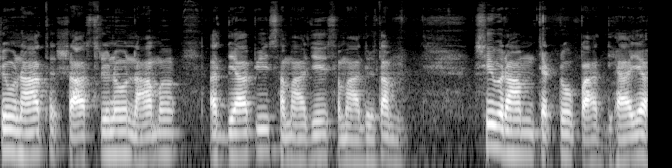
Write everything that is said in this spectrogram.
शिवनाथ शास्त्रिणो नाम अद्यापि समाजे समादृतम्। शिवराम चट्टोपाध्याय।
